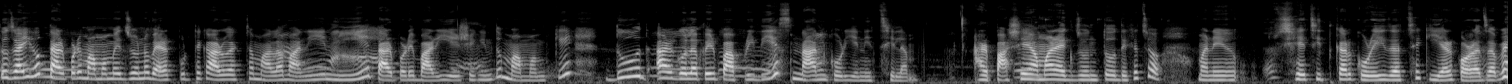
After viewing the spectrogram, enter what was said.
তো যাই হোক, তারপরে মামামের জন্য ব্যারাকপুর থেকে আরও একটা মালা বানিয়ে নিয়ে তারপরে বাড়ি এসে কিন্তু মামামকে দুধ আর গোলাপের পাপড়ি দিয়ে স্নান করিয়ে নিচ্ছিলাম। আর পাশে আমার একজন তো, দেখেছ? মানে সে চিৎকার করেই যাচ্ছে, কি আর করা যাবে?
